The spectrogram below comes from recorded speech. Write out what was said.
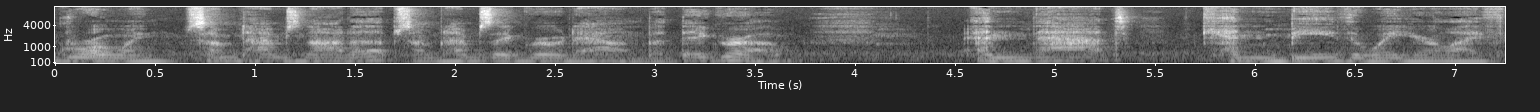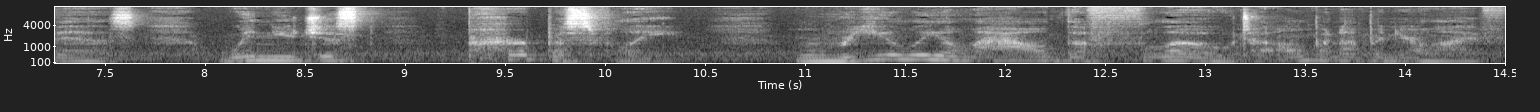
growing. Sometimes not up, sometimes they grow down, but they grow. And that can be the way your life is. When you just purposefully really allow the flow to open up in your life,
